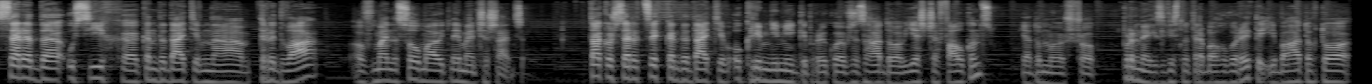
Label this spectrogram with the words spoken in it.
серед е, усіх е, кандидатів на 3-2 в мене Соу мають найменше шансів. Також серед цих кандидатів, окрім Німіги, про яку я вже згадував, є ще Falcons. Я думаю, що про них, звісно, треба говорити, і багато хто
